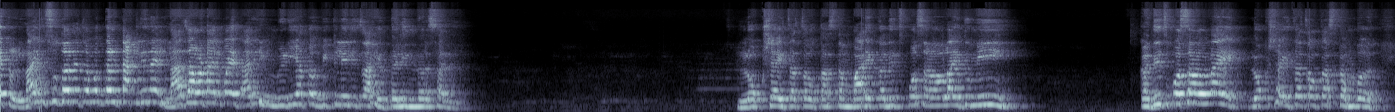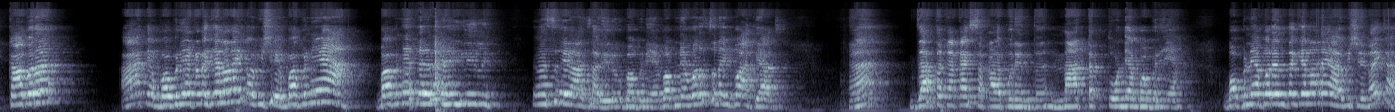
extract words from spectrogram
एक लाईन सुद्धा त्याच्याबद्दल टाकली नाही. लाजा वाटायला पाहिजे. अरे मीडिया तर विकलेलीच आहे दलिंदर साली. लोकशाहीचा चौथा स्तंभ. अरे कधीच कोसळवलाय तुम्ही. कधीच कोसळवलाय लोकशाहीचा चौथा स्तंभ. का बरं? हा त्या बबण्याकडे गेला नाही का विषय? बबण्या बबण्याकडे असं आहे आज झालेलं बबण्या बबण्यावरच नाही पाहते आज. हा जातं का काय सकाळपर्यंत? नाटक तोंड्या बबण्या बबण्यापर्यंत गेला नाही हा विषय नाही का?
